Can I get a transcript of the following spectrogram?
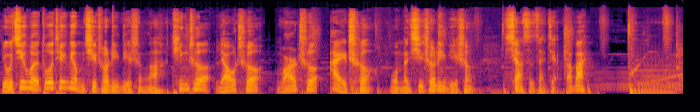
有机会多听听我们汽车立体声啊听车聊车玩车爱车我们汽车立体声下次再见拜拜。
